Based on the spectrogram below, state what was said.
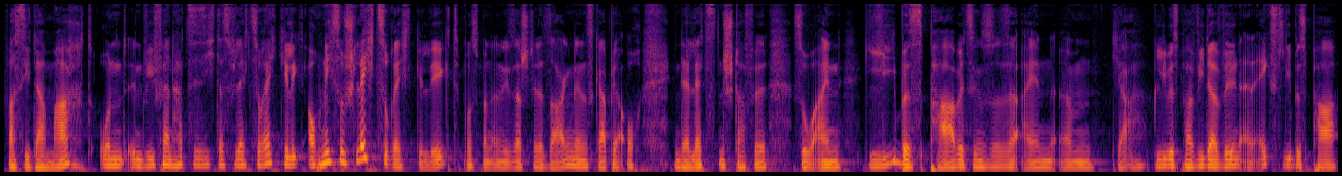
was sie da macht und inwiefern hat sie sich das vielleicht zurechtgelegt. Auch nicht so schlecht zurechtgelegt, muss man an dieser Stelle sagen, denn es gab ja auch in der letzten Staffel so ein Liebespaar, beziehungsweise ein, ähm, ja, Liebespaar wider Willen, ein Ex-Liebespaar.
